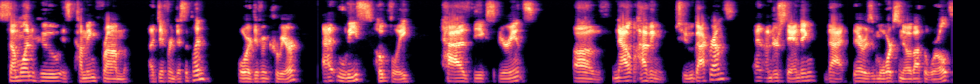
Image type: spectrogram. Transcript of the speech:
someone who is coming from a different discipline or a different career, at least hopefully has the experience of now having two backgrounds and understanding that there is more to know about the world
